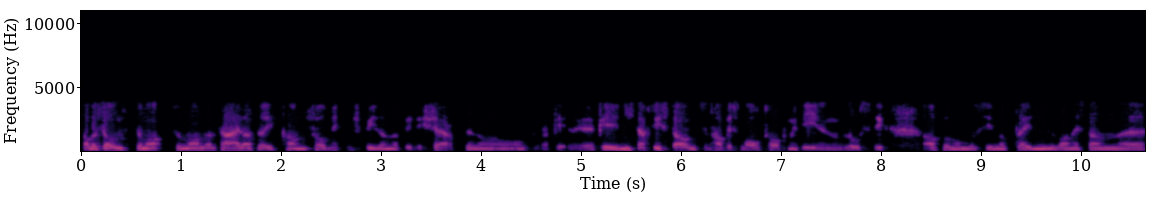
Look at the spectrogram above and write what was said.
Aber sonst zum, zum anderen Teil, also ich kann schon mit den Spielern natürlich scherzen und, und äh, gehe nicht auf Distanz und habe Smalltalk mit ihnen und lustig, aber man muss immer trennen, wann es dann, äh,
